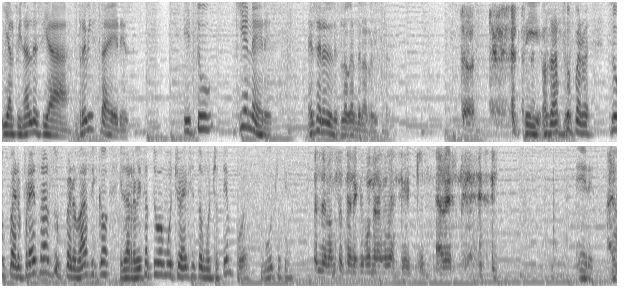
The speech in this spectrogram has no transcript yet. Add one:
Y al final decía, revista eres. ¿Y tú quién eres? Ese era el eslogan de la revista. Sí, o sea, súper, súper fresa, súper básico. Y la revista tuvo mucho éxito mucho tiempo, ¿eh? Mucho tiempo. Pues le vamos a tener que poner algo así aquí. A ver. Eres. No,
